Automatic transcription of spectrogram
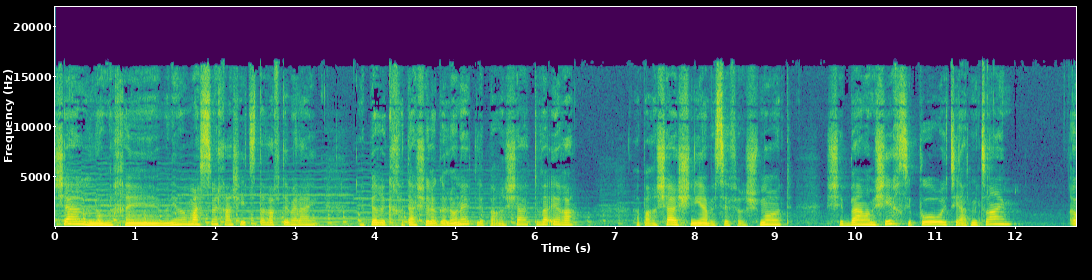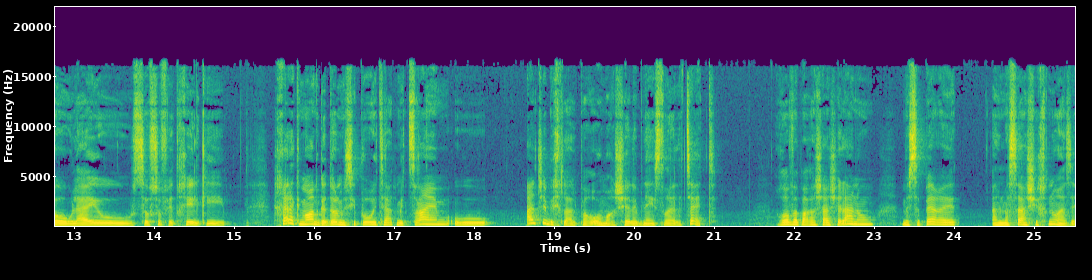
שלום לכם, אני ממש שמחה שהצטרפתם אליי לפרק חדש של הגלונת לפרשת וארא. הפרשה השנייה בספר שמות, שבה ממשיך סיפור יציאת מצרים. או אולי הוא סוף סוף יתחיל, כי חלק מאוד גדול מסיפור יציאת מצרים הוא עד שבכלל פרעה מרשה לבני ישראל לצאת. רוב הפרשה שלנו מספרת על מסע השכנוע הזה,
